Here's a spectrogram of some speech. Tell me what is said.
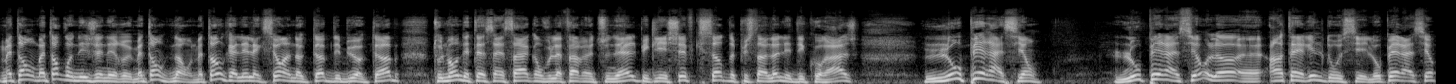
Mettons, mettons qu'on est généreux. Mettons que non. Mettons qu'à l'élection en octobre, début octobre, tout le monde était sincère qu'on voulait faire un tunnel, puis que les chiffres qui sortent depuis ce temps-là les découragent. L'opération, l'opération, là, euh, enterrer le dossier. L'opération,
